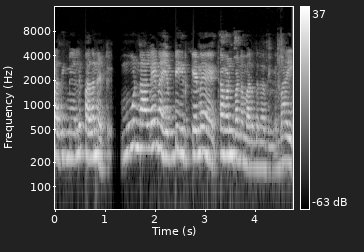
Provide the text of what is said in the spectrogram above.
பதினேழு பதினெட்டு. மூணு நாளே நான் எப்படி இருக்கேன்னு கமெண்ட் பண்ண மறந்துடாதீங்க. பாய்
